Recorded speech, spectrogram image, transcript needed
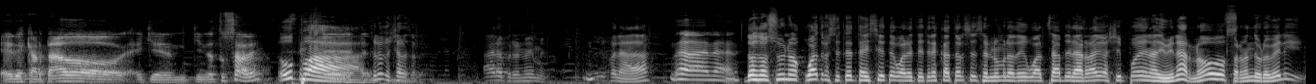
eh, descartado eh, quien, quien ya tú sabes. ¡Opa! Eh, Creo que ya lo sabes. Ah, no, pero no, me- no dijo nada. No, no, no. 221-477-4314 es el número de WhatsApp de la radio. Allí pueden adivinar, ¿no? Fernando Brovelli.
